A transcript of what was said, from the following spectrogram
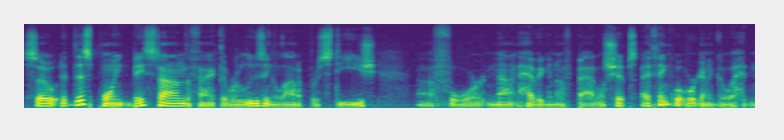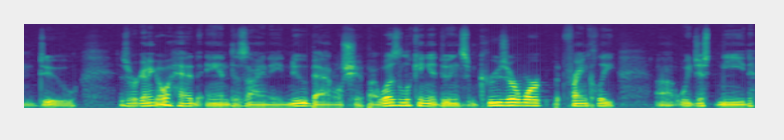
So at this point, based on the fact that we're losing a lot of prestige uh, for not having enough battleships, I think what we're going to go ahead and do is we're going to go ahead and design a new battleship. I was looking at doing some cruiser work, but frankly, uh, we just need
